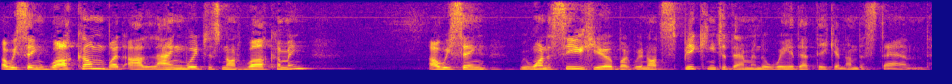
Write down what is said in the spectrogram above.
Are we saying welcome, but our language is not welcoming? Are we saying we want to see you here, but we're not speaking to them in the way that they can understand?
